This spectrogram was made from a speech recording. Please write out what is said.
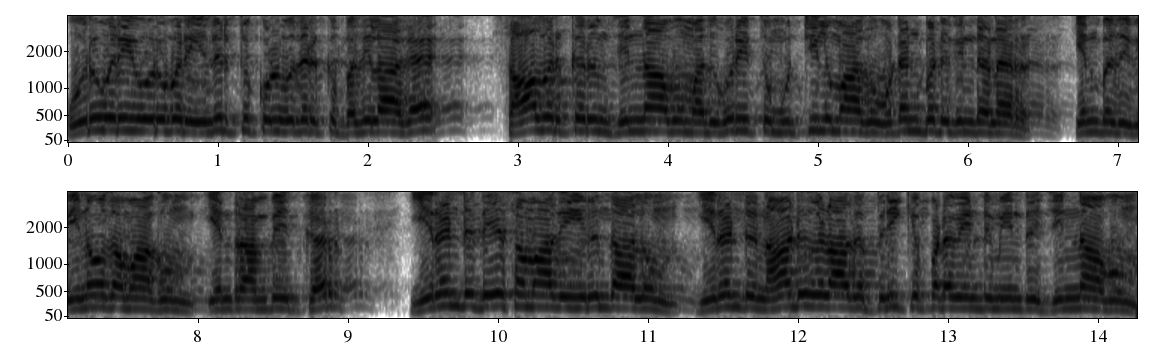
ஒருவரை ஒருவர் எதிர்த்துக் கொள்வதற்கு பதிலாக சாவர்கரும் ஜின்னாவும் அது குறித்து முற்றிலுமாக உடன்படுகின்றனர் என்பது வினோதமாகும் என்ற அம்பேத்கர் இரண்டு தேசமாக இருந்தாலும் இரண்டு நாடுகளாக பிரிக்கப்பட வேண்டும் என்று ஜின்னாவும்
